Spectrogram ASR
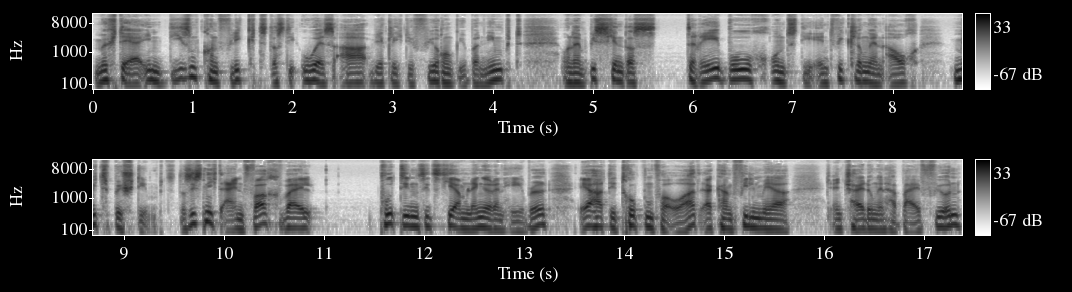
möchte er in diesem Konflikt, dass die USA wirklich die Führung übernimmt und ein bisschen das Drehbuch und die Entwicklungen auch mitbestimmt. Das ist nicht einfach, weil Putin sitzt hier am längeren Hebel. Er hat die Truppen vor Ort. Er kann viel mehr Entscheidungen herbeiführen.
